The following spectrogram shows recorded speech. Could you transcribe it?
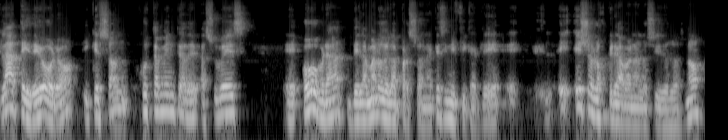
plata y de oro y que son justamente a, su vez eh, obra de la mano de la persona. ¿Qué significa? Que eh, ellos los creaban a los ídolos, ¿no?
